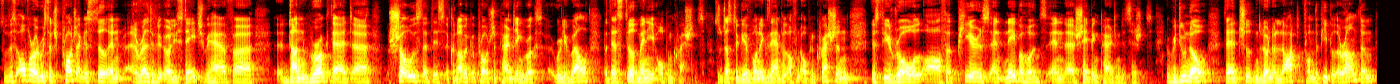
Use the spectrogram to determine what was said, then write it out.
So this overall research project is still in a relatively early stage. We have uh, done work that uh, shows that this economic approach to parenting works really well, but there's still many open questions. So just to give one example of an open question is the role of uh, peers and neighborhoods in uh, shaping parenting decisions. We do know that children learn a lot from the people around them,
